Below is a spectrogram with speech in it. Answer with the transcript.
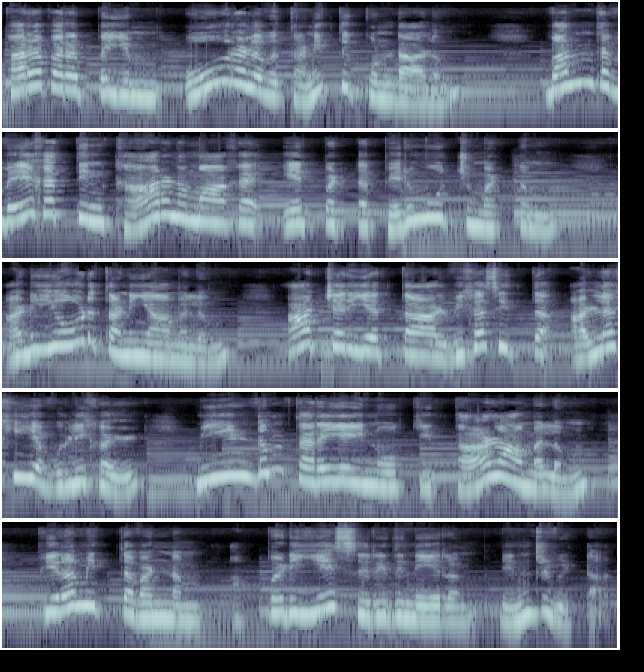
பரபரப்பையும் ஓரளவு தணித்துக் கொண்டாலும் வந்த வேகத்தின் காரணமாக ஏற்பட்ட பெருமூச்சு மட்டும் அடியோடு தணியாமலும் ஆச்சரியத்தால் விகசித்த அழகிய விழிகள் மீண்டும் தரையை நோக்கி தாழாமலும் பிரமித்த வண்ணம் அப்படியே சிறிது நேரம் நின்றுவிட்டாள்.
